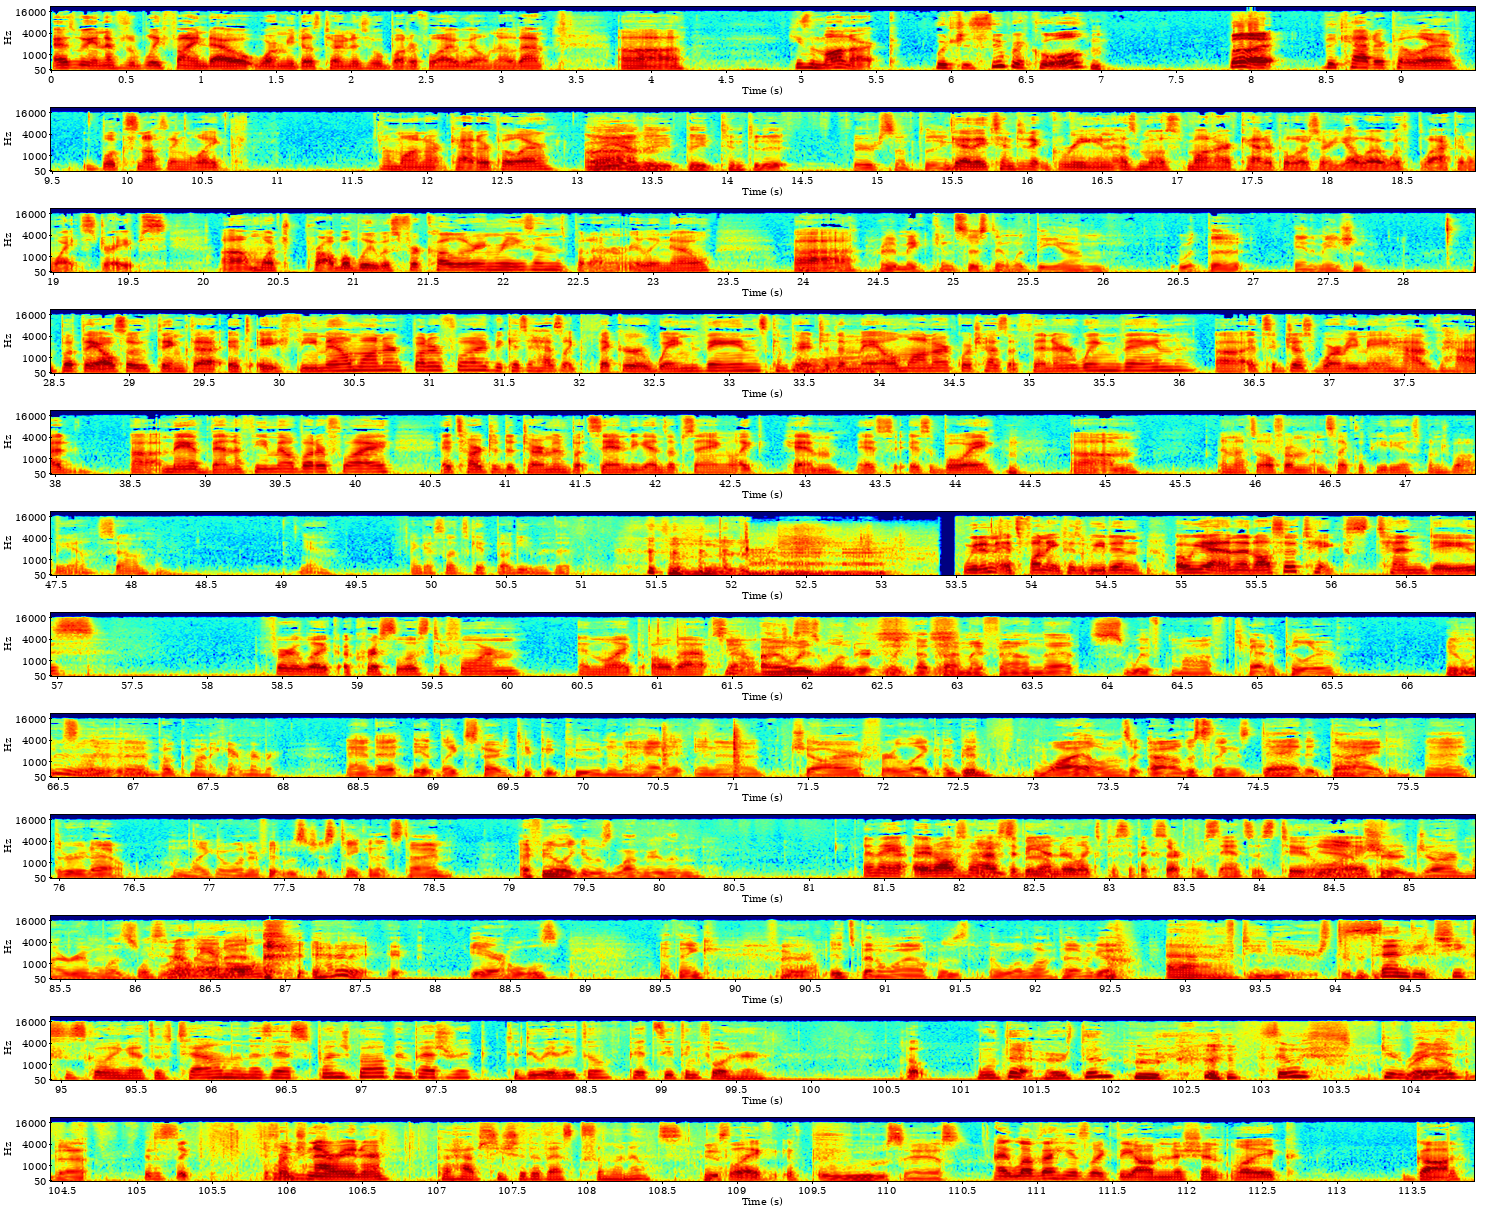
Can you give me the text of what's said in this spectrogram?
as we inevitably find out, Wormy does turn into a butterfly. We all know that. Uh, he's a monarch, which is super cool. But the caterpillar looks nothing like a monarch caterpillar. Oh yeah, Um, they they tinted it or something. Yeah, they tinted it green, as most monarch caterpillars are yellow with black and white stripes, um, which probably was for coloring reasons, but I don't really know. Uh, Try to make it consistent with the um with the animation. But they also think that it's a female monarch butterfly because it has like thicker wing veins compared to the male monarch, which has a thinner wing vein. Uh, it suggests Wormy may have had. Uh, may have been a female butterfly. It's hard to determine, but Sandy ends up saying like him. It's it's a boy, um, and that's all from Encyclopedia SpongeBobia. So, yeah, I guess let's get buggy with it. we didn't. It's funny because we didn't. Oh yeah, and it also takes ten days for like a chrysalis to form and like all that. See, so I just- always wonder, like that time I found that swift moth caterpillar. It looks like the Pokemon I can't remember, and uh, it like started to cocoon, and I had it in a jar for like a good while, and I was like, "Oh, this thing's dead. It died," and then I threw it out. I'm like, I wonder if it was just taking its time. I feel like it was longer than. and they, it also 10 has days, to be though. under like specific circumstances too. Yeah, I'm sure a jar in my room was With no air on holes? It. it had air, air holes, I think. It's been a while. It was a long time ago. Uh, Fifteen years to the day. Sandy Cheeks is going out of town and has asked SpongeBob and Patrick to do a little pet sitting for her. But won't that hurt them? so stupid. Right off the bat. It's like the French narrator. Perhaps you should have asked someone else. It's like if, Ooh, sass. I love that he's like the omniscient like God,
